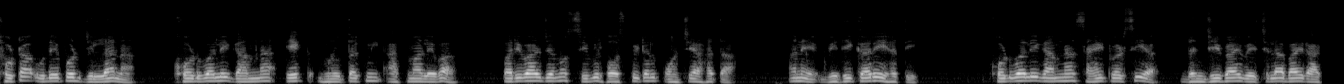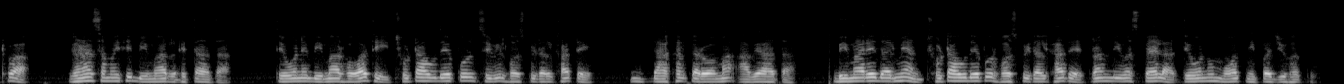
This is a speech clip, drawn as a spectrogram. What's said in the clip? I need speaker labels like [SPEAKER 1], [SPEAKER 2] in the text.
[SPEAKER 1] છોટા ઉદેપુર જિલ્લાના ખોડવલી ગામના એક મૃતકની આત્મા લેવા પરિવારજનો સિવિલ હોસ્પિટલ પહોંચ્યા હતા અને વિધિ કરી હતી. ખોડવલી ગામના સાહીઠ વર્ષીય ધનજીભાઈ વેચલાભાઈ રાઠવા ઘણા સમયથી બીમાર રહેતા હતા. તેઓને બીમાર હોવાથી છોટા ઉદેપુર સિવિલ હોસ્પિટલ ખાતે દાખલ કરવામાં આવ્યા હતા. બીમારી દરમિયાન છોટા ઉદેપુર હોસ્પિટલ ખાતે ત્રણ દિવસ પહેલાં તેઓનું મોત નીપજ્યું હતું.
